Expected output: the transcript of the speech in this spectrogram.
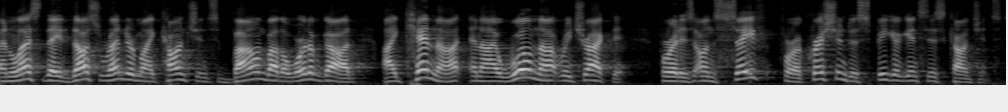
unless they thus render my conscience bound by the Word of God, I cannot and I will not retract it, for it is unsafe for a Christian to speak against his conscience.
